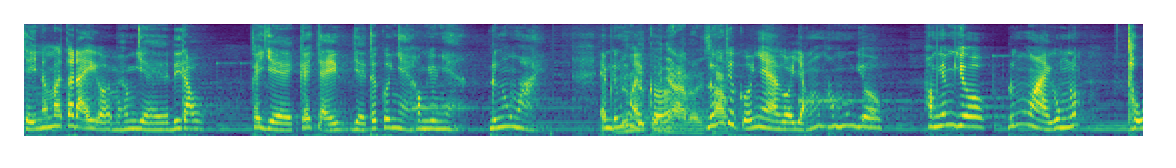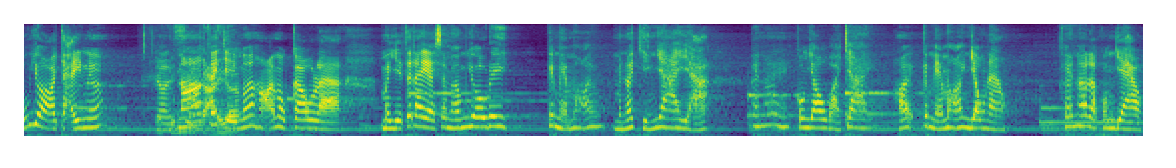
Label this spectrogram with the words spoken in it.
Chị nó mới tới đây rồi mà không về đi đâu. Cái về cái chạy về tới cửa nhà không vô nhà. Đứng ở ngoài. Em đứng, Đứng ngoài cửa cửa. nhà rồi đứng sao? trước cửa nhà rồi vẫn không muốn vô không dám vô đứng ngoài run lắm. Thủ dò chạy nữa. Rồi nó cái chạy chị đó. mới hỏi một câu là mày về tới đây à sao mày không vô đi? Cái mẹ mới hỏi mày nói chuyện với ai dạ cái nói con dâu bà trai. Hỏi cái mẹ mới hỏi con dâu nào? Cái nói là con giàu.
